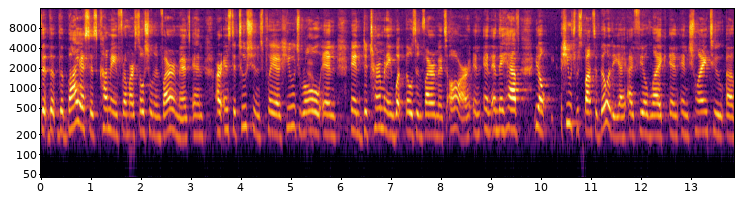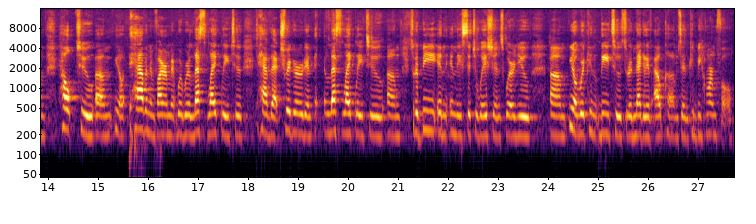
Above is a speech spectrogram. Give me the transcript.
the, the, the bias is coming from our social environment and our institutions play a huge role in, in determining what those environments are. And, and, and they have, you know, huge responsibility, I, I feel like, in, in trying to um, help to, um, you know, have an environment where we're less likely to have that triggered and less likely to um, sort of be in, in these situations where you, um, you know, where it can lead to sort of negative outcomes and can be harmful.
